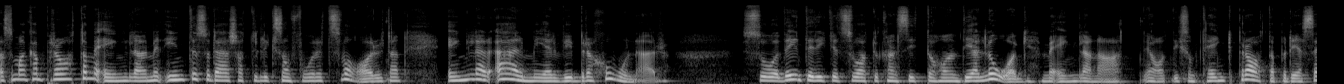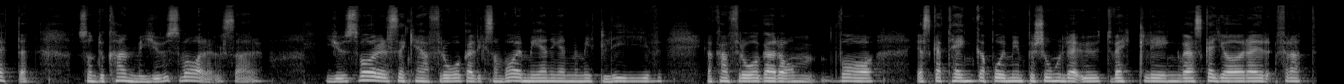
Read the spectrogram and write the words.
Alltså man kan prata med änglar men inte sådär så att du liksom får ett svar utan änglar är mer vibrationer. Så det är inte riktigt så att du kan sitta och ha en dialog med änglarna, att ja, liksom tänkprata på det sättet som du kan med ljusvarelser. Ljusvarelser kan jag fråga liksom, vad är meningen med mitt liv? Jag kan fråga dem vad jag ska tänka på i min personliga utveckling, vad jag ska göra för att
